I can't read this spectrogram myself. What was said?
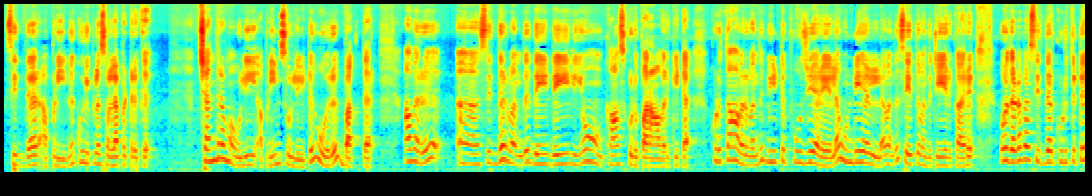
சித்தர் அப்படின்னு குறிப்பில் சொல்லப்பட்டிருக்கு. சந்திரமௌலி அப்படின்னு சொல்லிட்டு ஒரு பக்தர். அவர் சித்தர் வந்து டெய் டெய்லியும் காசு கொடுப்பாராம் அவர்கிட்ட. கொடுத்தா அவர் வந்து வீட்டு பூஜை அறையில் உண்டியலில் வந்து சேர்த்து வந்துட்டே இருக்காரு. ஒரு தடவை சித்தர் கொடுத்துட்டு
